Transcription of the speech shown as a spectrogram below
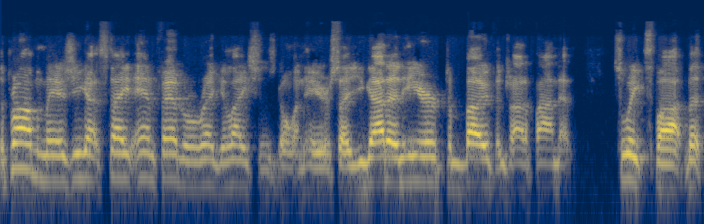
the problem is you got state and federal regulations going here, so you got to adhere to both and try to find that sweet spot. But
